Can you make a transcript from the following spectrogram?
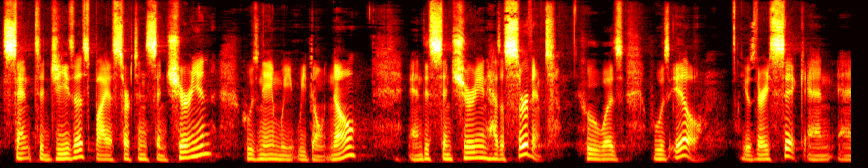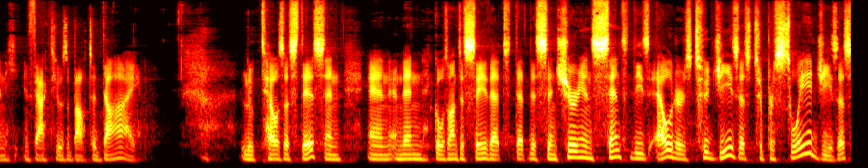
sent to Jesus by a certain centurion, whose name we, we don't know. And this centurion has a servant who was, who was ill. He was very sick, and, and he, in fact, he was about to die. Luke tells us this and, and, and then goes on to say that, that the centurion sent these elders to Jesus to persuade Jesus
